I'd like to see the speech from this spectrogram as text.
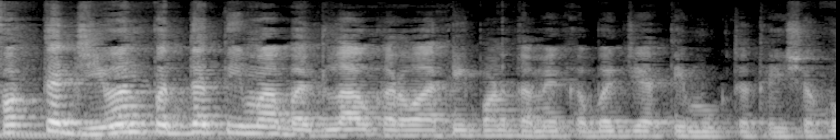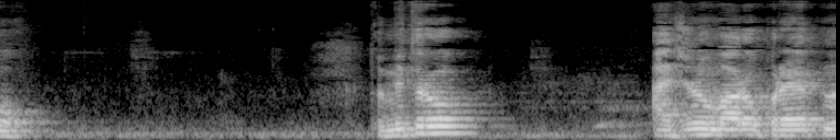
ફક્ત જીવન પદ્ધતિમાં બદલાવ કરવાથી પણ તમે કબજિયાતથી મુક્ત થઈ શકો. તો મિત્રો, આજનો મારો પ્રયત્ન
